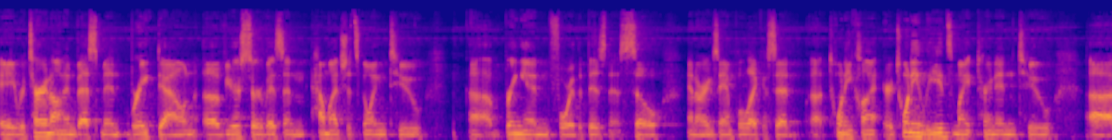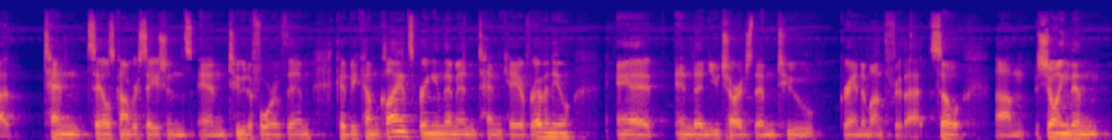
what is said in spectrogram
a return on investment breakdown of your service and how much it's going to uh, bring in for the business. So, in our example, like I said, uh, 20 client or 20 leads might turn into uh, 10 sales conversations, and two to four of them could become clients, bringing them in 10k of revenue, and and then you charge them two grand a month for that. So, um, showing them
